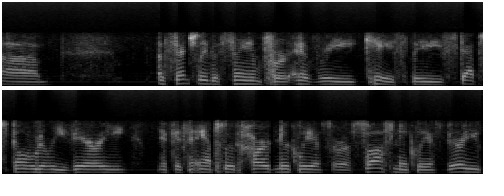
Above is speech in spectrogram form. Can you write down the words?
um, essentially the same for every case. The steps don't really vary. If it's an absolute hard nucleus or a soft nucleus, very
